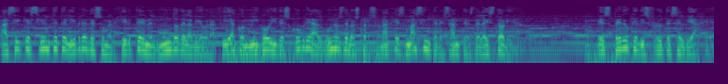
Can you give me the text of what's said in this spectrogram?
Así que siéntete libre de sumergirte en el mundo de la biografía conmigo y descubre a algunos de los personajes más interesantes de la historia. Espero que disfrutes el viaje.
